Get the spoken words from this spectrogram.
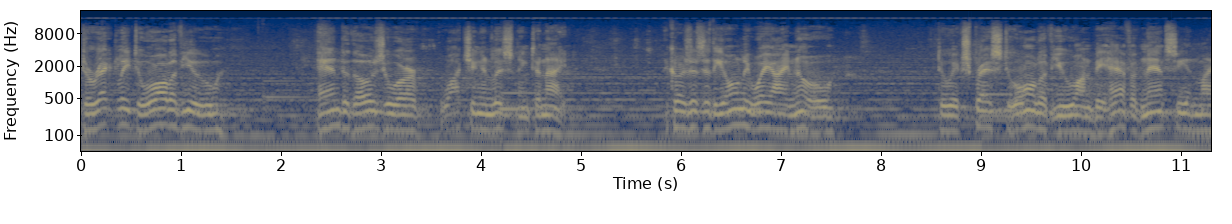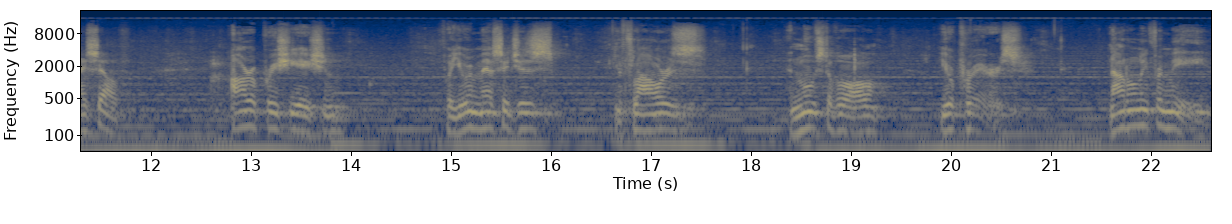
directly to all of you and to those who are watching and listening tonight, because this is the only way I know to express to all of you on behalf of Nancy and myself our appreciation for your messages, your flowers, and most of all, your prayers, not only for me,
